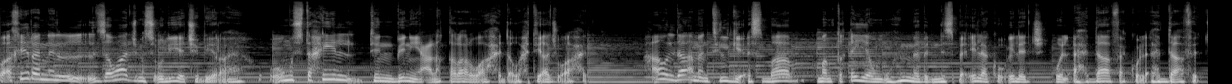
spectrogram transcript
وأخيرا الزواج مسؤولية كبيرة ومستحيل تنبني على قرار واحد أو احتياج واحد. حاول دائما تلقي أسباب منطقية ومهمة بالنسبة إلك وإلك ولأهدافك ولاهدافك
